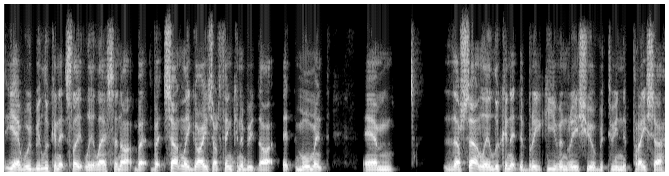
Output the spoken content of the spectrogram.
yeah we'd be looking at slightly less than that, but but certainly guys are thinking about that at the moment. Um, they're certainly looking at the break even ratio between the price of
